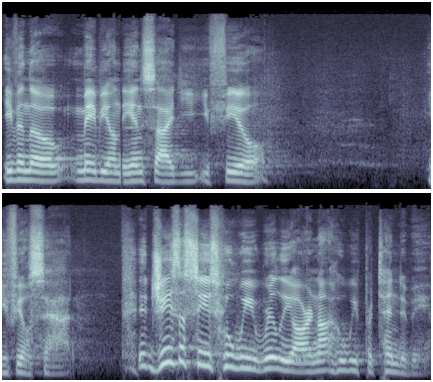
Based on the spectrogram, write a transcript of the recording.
Even though maybe on the inside you, you feel you feel sad. Jesus sees who we really are, not who we pretend to be.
